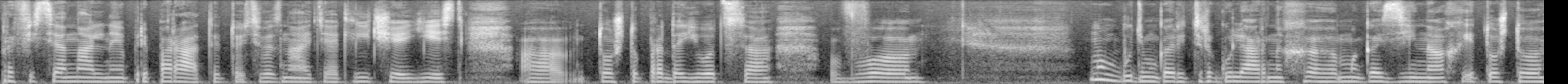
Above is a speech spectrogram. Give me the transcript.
профессиональные препараты. То есть вы знаете, отличие есть а, то, что продается в ну, будем говорить, регулярных э, магазинах и то, что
